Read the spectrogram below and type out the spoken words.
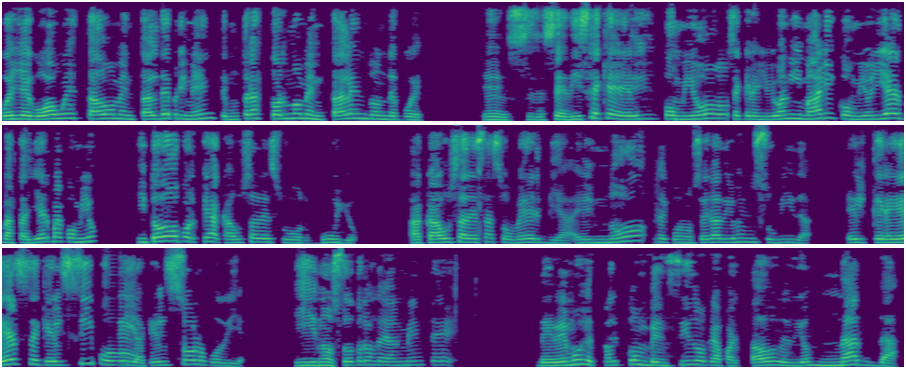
pues llegó a un estado mental deprimente, un trastorno mental en donde pues eh, se, se dice que él comió, se creyó animal y comió hierba, hasta hierba comió, y todo porque a causa de su orgullo, a causa de esa soberbia, el no reconocer a Dios en su vida, el creerse que él sí podía, que él solo podía. Y nosotros realmente debemos estar convencidos que apartados de Dios nada,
